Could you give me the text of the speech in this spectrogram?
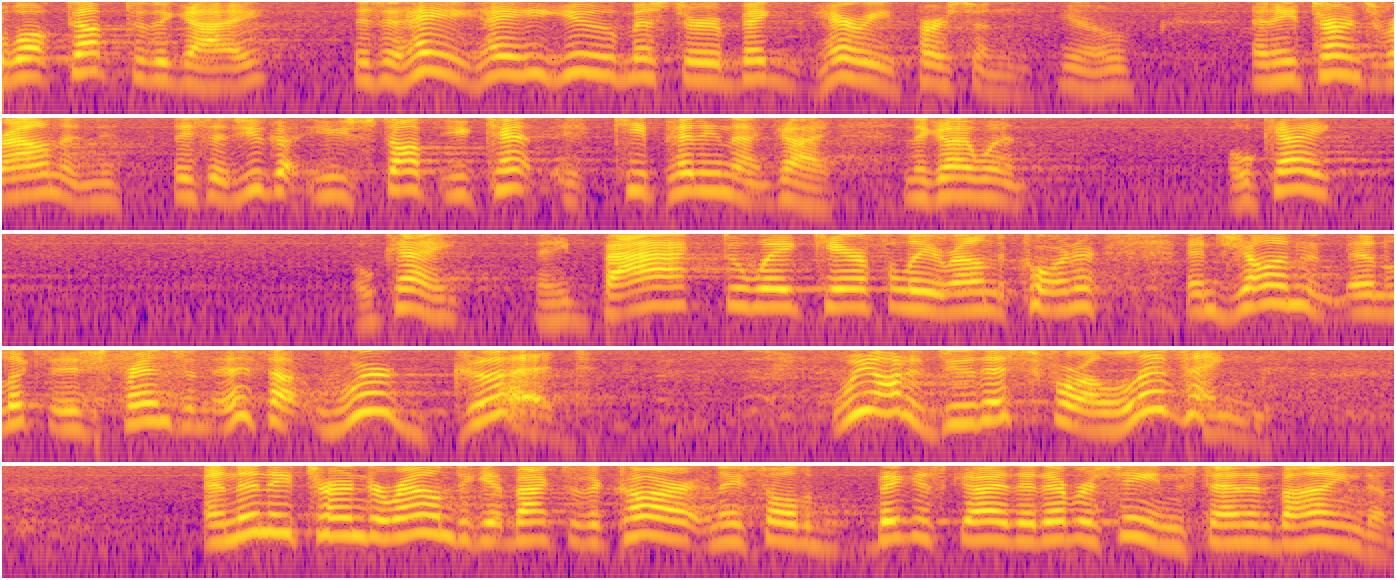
walked up to the guy. They said, Hey, hey, you, Mr. Big Hairy person, you know. And he turns around and they said, You got you stop, you can't keep hitting that guy. And the guy went, Okay. Okay. And he backed away carefully around the corner. And John and looked at his friends and they thought, We're good. We ought to do this for a living. And then they turned around to get back to the car and they saw the biggest guy they'd ever seen standing behind them.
